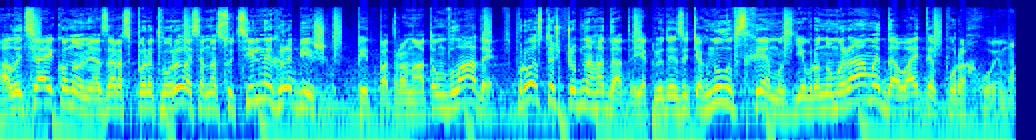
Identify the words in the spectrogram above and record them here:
Але ця економія зараз перетворилася на суцільний грабіж під патронатом влади. Просто щоб нагадати, як людей затягнули в схему з єврономерами, давайте порахуємо.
